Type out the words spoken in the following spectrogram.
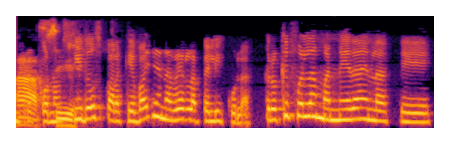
Ah, reconocidos para que vayan a ver la película. Creo que fue la manera en la que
